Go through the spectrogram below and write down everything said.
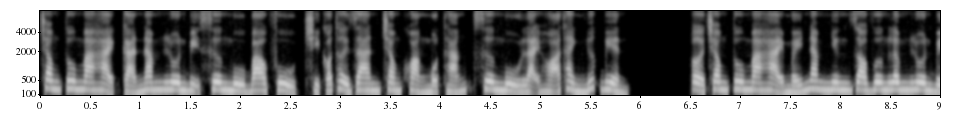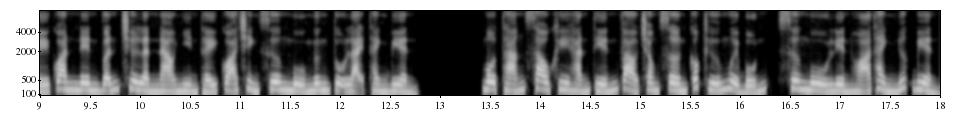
Trong Tu Ma Hải cả năm luôn bị sương mù bao phủ, chỉ có thời gian trong khoảng một tháng, sương mù lại hóa thành nước biển. Ở trong tu ma hải mấy năm nhưng do Vương Lâm luôn bế quan nên vẫn chưa lần nào nhìn thấy quá trình sương mù ngưng tụ lại thành biển. Một tháng sau khi hắn tiến vào trong sơn cốc thứ 14, sương mù liền hóa thành nước biển.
